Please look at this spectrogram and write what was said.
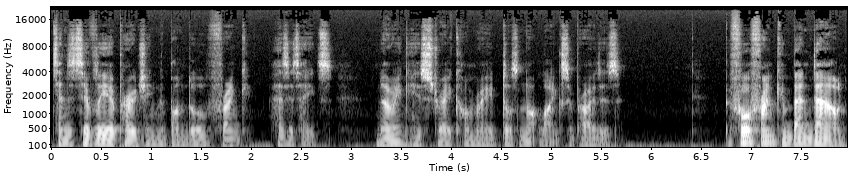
Tentatively approaching the bundle, Frank hesitates, knowing his stray comrade does not like surprises. Before Frank can bend down,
